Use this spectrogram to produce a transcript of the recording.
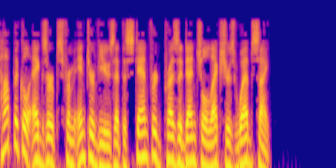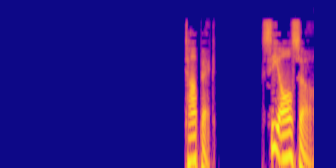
Topical excerpts from interviews at the Stanford Presidential Lectures website Topic. See also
